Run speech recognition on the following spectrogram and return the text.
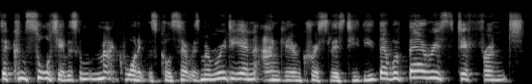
the consortium is Mac One. It was called. So it was Meridian, Anglia, and Chrysalis TV. There were various different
